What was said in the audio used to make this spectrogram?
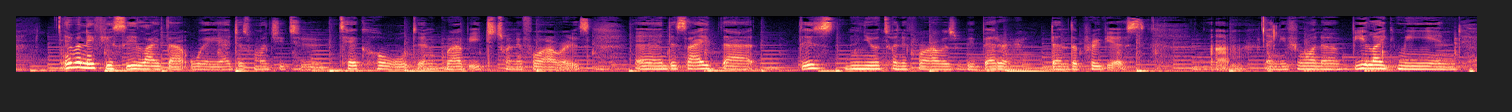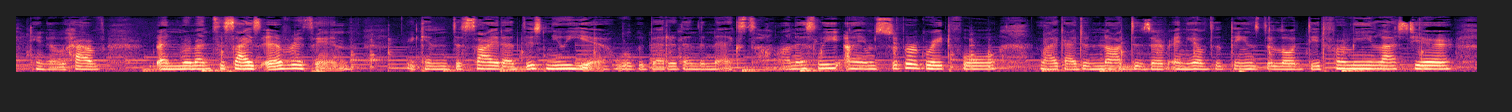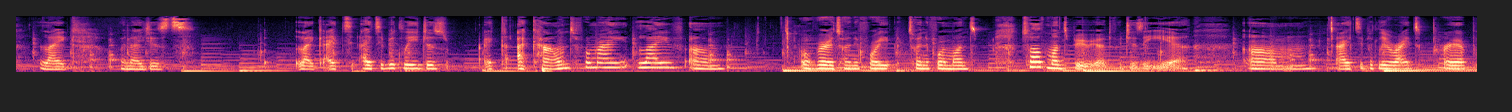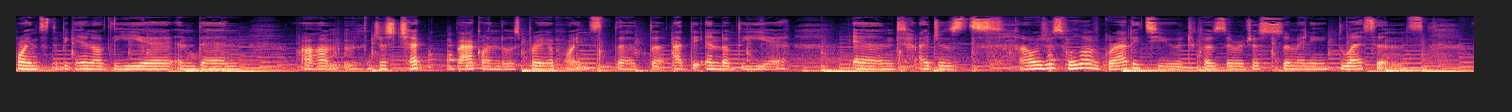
even if you see life that way, I just want you to take hold and grab each 24 hours and decide that this new 24 hours will be better than the previous Um, and if you want to be like me and, you know, have and romanticize everything, we can decide that this new year will be better than the next. Honestly, I am super grateful. Like, I do not deserve any of the things the Lord did for me last year. Like, when I just, like, I, t- I typically just account for my life um, over a 24, 24 months, 12 month period, which is a year. Um, I typically write prayer points at the beginning of the year and then um, just check back on those prayer points the, the, at the end of the year. And I just, I was just full of gratitude because there were just so many blessings.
